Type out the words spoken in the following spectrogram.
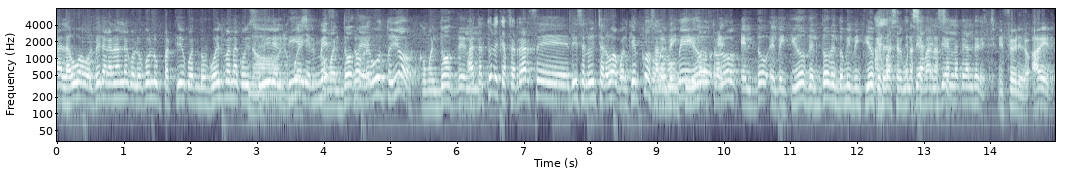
sea, la U va a volver a ganarle a Colo Colo un partido cuando vuelvan a coincidir el día y el mes. Como el 2 no, pregunto yo. Como el 2 del... A esta altura hay que aferrarse, dice la U, a cualquier cosa. Como el, 22, el, el, 22 del 2 del 2022, que fue hace algunas semanas. El lateral derecho. En febrero. A ver,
